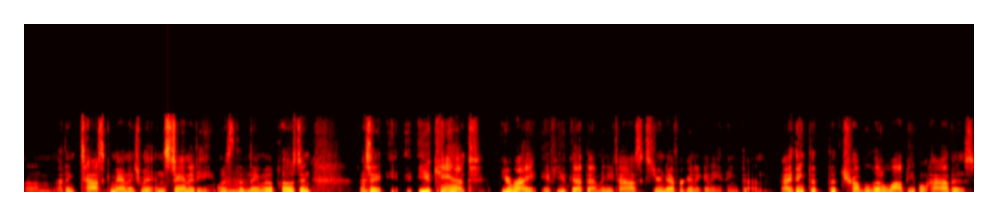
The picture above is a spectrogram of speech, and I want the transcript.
um, I think Task Management Insanity was the name of the post, and I say you can't. You're right. If you've got that many tasks, you're never going to get anything done. I think that the trouble that a lot of people have is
